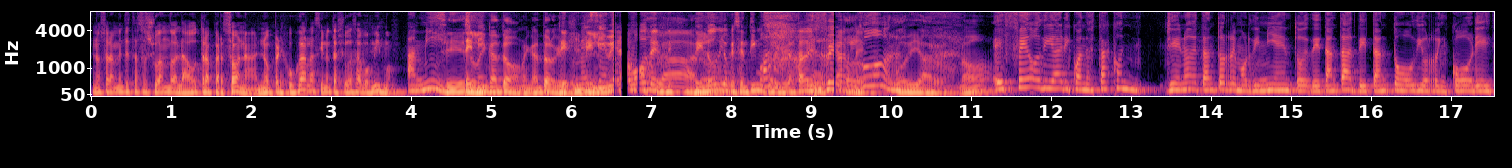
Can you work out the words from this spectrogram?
no solamente estás ayudando a la otra persona a no prejuzgarla, sino te ayudas a vos mismo. A mí. Sí, eso me encantó, me encantó lo que te, te libera a vos del odio que sentimos por tratar de Odiar, ¿no? Es feo odiar y cuando estás con lleno de tanto remordimiento, de, tanta, de tanto odio, rencores,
